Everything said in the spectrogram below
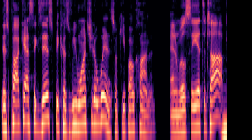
This podcast exists because we want you to win. So keep on climbing. And we'll see you at the top.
